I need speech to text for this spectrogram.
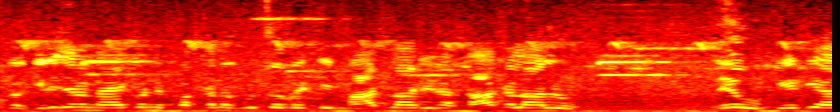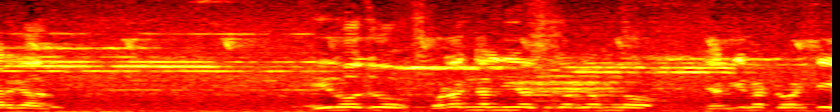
ఒక గిరిజన నాయకుడిని పక్కన కూర్చోబెట్టి మాట్లాడిన దాఖలాలు లేవు కేటీఆర్ గారు. ఈరోజు కొడంగల్ నియోజకవర్గంలో జరిగినటువంటి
